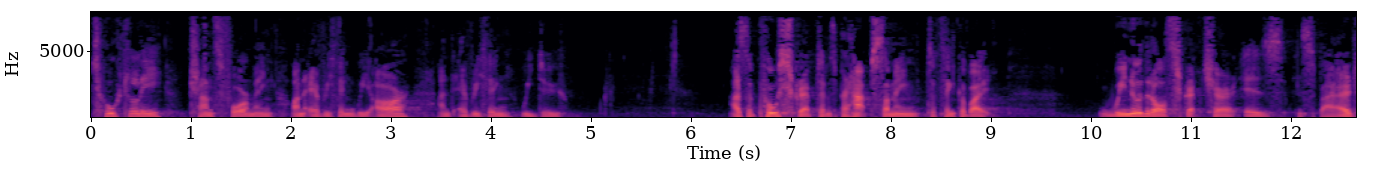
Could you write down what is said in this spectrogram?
totally transforming on everything we are and everything we do. As a postscript, and it's perhaps something to think about, we know that all scripture is inspired,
